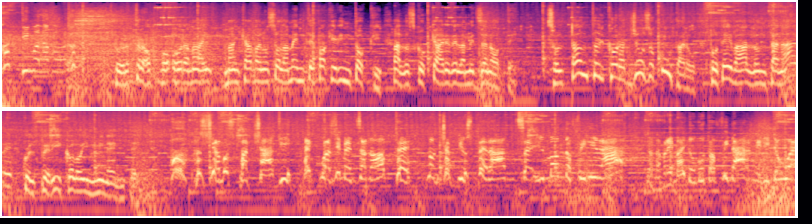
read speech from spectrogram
Ottimo lavoro! Purtroppo oramai mancavano solamente pochi rintocchi allo scoccare della mezzanotte. Soltanto il coraggioso Cutaro poteva allontanare quel pericolo imminente. Oh, siamo spacciati! È quasi mezzanotte! Non c'è più speranza! Il mondo finirà! Non avrei mai dovuto fidarmi di due!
